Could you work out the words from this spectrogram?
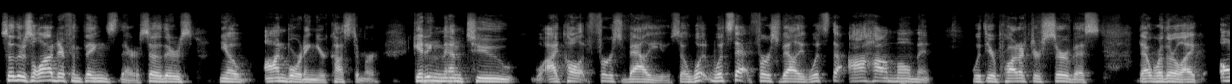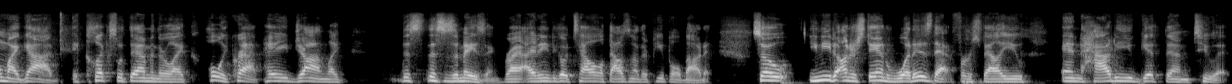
so there's a lot of different things there so there's you know onboarding your customer getting mm-hmm. them to i call it first value so what what's that first value what's the aha moment with your product or service that where they're like oh my god it clicks with them and they're like holy crap hey john like this this is amazing right? I need to go tell a thousand other people about it. So you need to understand what is that first value and how do you get them to it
